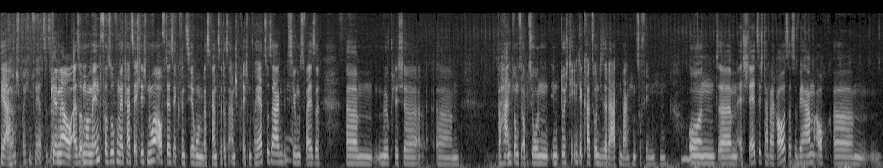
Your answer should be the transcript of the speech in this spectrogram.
ja, ansprechend vorherzusagen? Genau, also im Moment versuchen wir tatsächlich nur auf der Sequenzierung das Ganze, das ansprechend vorherzusagen, beziehungsweise ähm, mögliche ähm, Behandlungsoptionen in, durch die Integration dieser Datenbanken zu finden. Mhm. Und ähm, es stellt sich dabei raus, also wir haben auch ähm,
